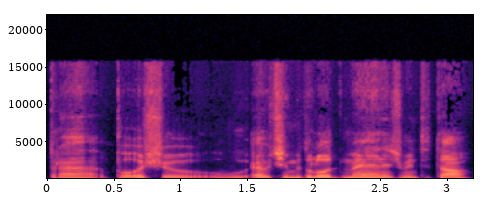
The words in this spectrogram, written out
para, poxa, o, é o time do load management e tal,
